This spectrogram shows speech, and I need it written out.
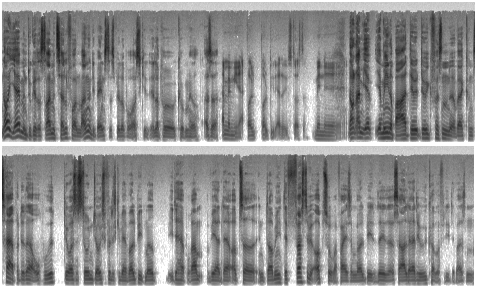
Nå ja, men du kan da strege metal foran mange af de bands, der spiller på Roskilde, eller på Copenhagen. Altså, Jamen, jeg mener, Vol, Volbeat er det største. Men øh, Nå, nej, men jeg, jeg mener bare, at det, er jo- det er jo ikke for sådan at være kontrær på det der overhovedet. Det er jo også en stående joke, selvfølgelig skal vi have Volbeat med i det her program. Vi har der optaget en dummy. Det første, vi optog, var faktisk om Volbeat, og det er så aldrig rigtig udkommet, fordi det var sådan,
